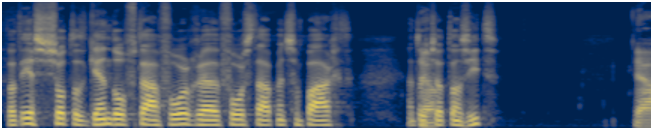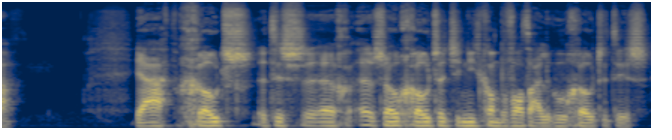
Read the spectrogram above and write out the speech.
Dat eerste shot dat Gandalf daarvoor voor voor staat met zijn paard. En dat Ja. je dat dan ziet. Ja. Ja, groots. Het is eh, eh, zo groot dat je niet kan bevatten eigenlijk hoe groot het is.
